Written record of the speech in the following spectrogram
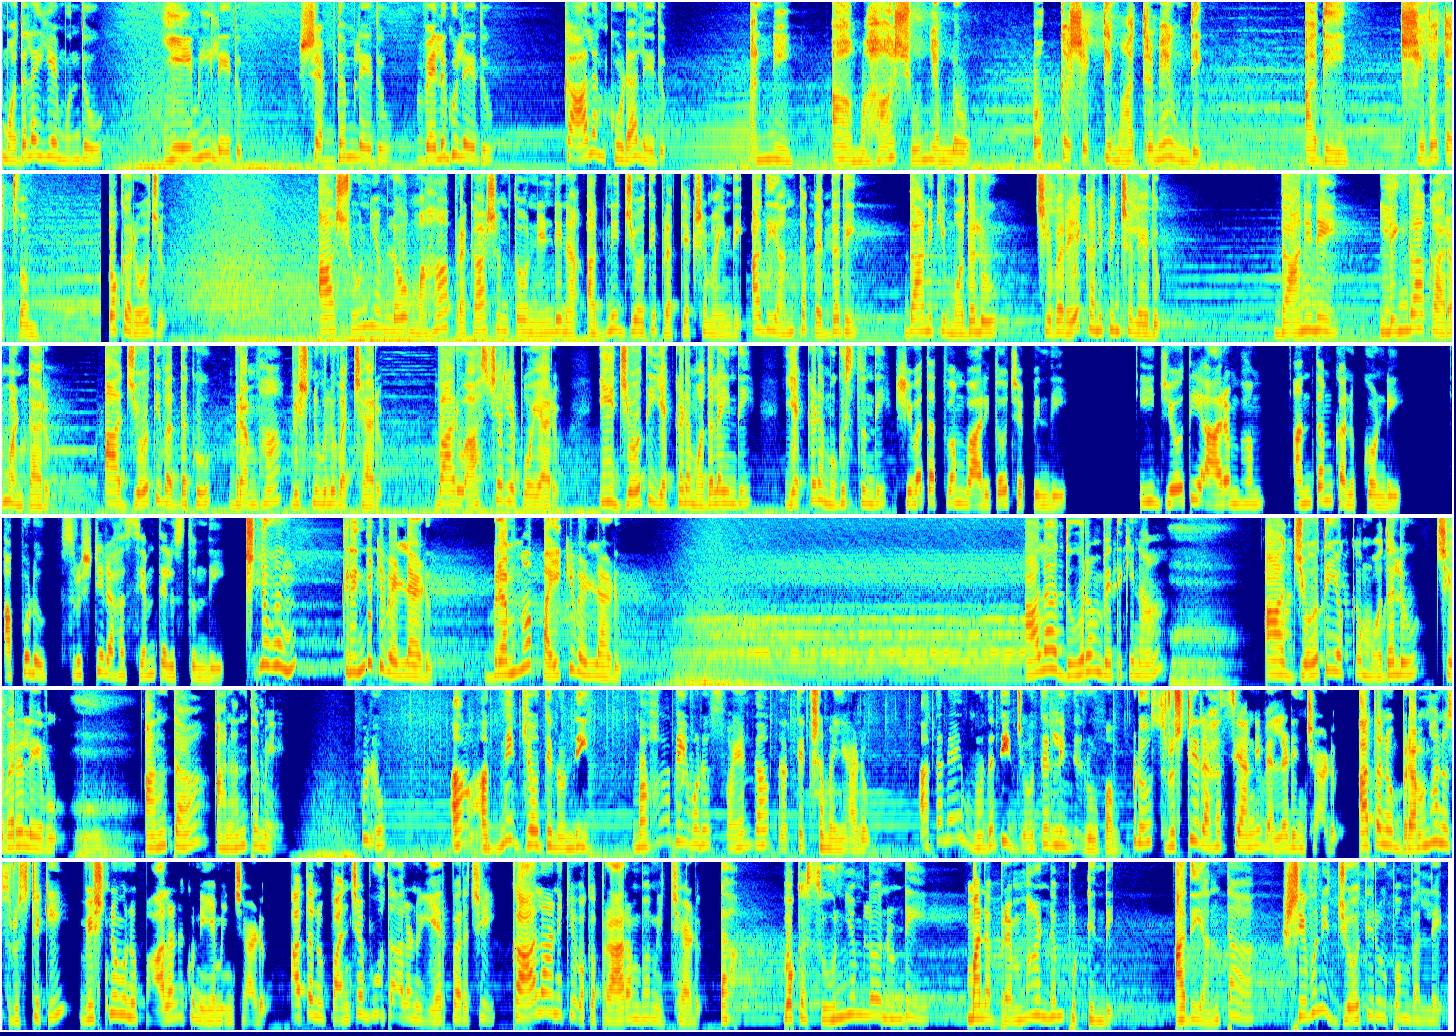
మొదలయ్యే ముందు ఏమీ లేదు. శబ్దం లేదు వెలుగు లేదు కాలం కూడా లేదు. అన్నీ ఆ మహాశూన్యంలో ఒక్క శక్తి మాత్రమే ఉంది. అది శివతత్వం. ఒకరోజు ఆ శూన్యంలో మహాప్రకాశంతో నిండిన అగ్నిజ్యోతి ప్రత్యక్షమైంది. అది అంత పెద్దది దానికి మొదలు చివరే కనిపించలేదు. దానినే లింగాకారం అంటారు. ఆ జ్యోతి వద్దకు బ్రహ్మ విష్ణువులు వచ్చారు. వారు ఆశ్చర్యపోయారు. ఈ జ్యోతి ఎక్కడ మొదలైంది? ఎక్కడ ముగుస్తుంది? శివతత్వం వారితో చెప్పింది. ఈ జ్యోతి ఆరంభం అంతం కనుక్కోండి. అప్పుడు సృష్టి రహస్యం తెలుస్తుంది. విష్ణువు క్రిందికి వెళ్ళాడు. బ్రహ్మ పైకి వెళ్ళాడు. చాలా దూరం వెతికినా ఆ జ్యోతి యొక్క మొదలు చివరలేవు. అంతా అనంతమే. ఇప్పుడు ఆ అగ్ని జ్యోతి నుండి మహాదేవుడు స్వయంగా ప్రత్యక్షమయ్యాడు. అతనే మొదటి జ్యోతిర్లింగ రూపం. ఇప్పుడు సృష్టి రహస్యాన్ని వెల్లడించాడు. అతను బ్రహ్మను సృష్టికి విష్ణువును పాలనకు నియమించాడు. అతను పంచభూతాలను ఏర్పరచి కాలానికి ఒక ప్రారంభం ఇచ్చాడు. ఒక శూన్యంలో నుండి మన బ్రహ్మాండం పుట్టింది. అది అంతా శివుని జ్యోతి రూపం వల్లే.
